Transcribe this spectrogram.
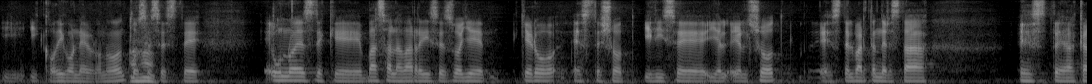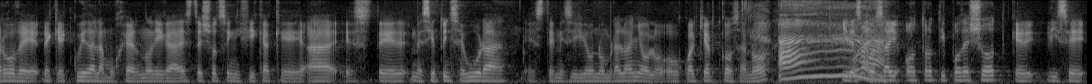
y- y código negro, ¿no? Entonces, Ajá. este, uno es de que vas a la barra y dices, oye, quiero este shot. Y dice, y el, el shot, este, el bartender está este, a cargo de, de, que cuida a la mujer, no diga, este shot significa que ah, este, me siento insegura, este, me siguió un hombre al baño o, o cualquier cosa, ¿no? Ah. Y después hay otro tipo de shot que dice,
